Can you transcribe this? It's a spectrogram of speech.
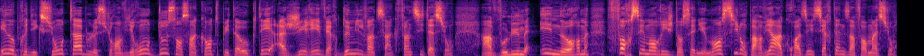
et nos prédictions tablent sur environ 250 pétaoctets à gérer vers 2025. Fin de citation. Un volume énorme, forcément riche d'enseignements si l'on parvient à croiser certaines informations.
